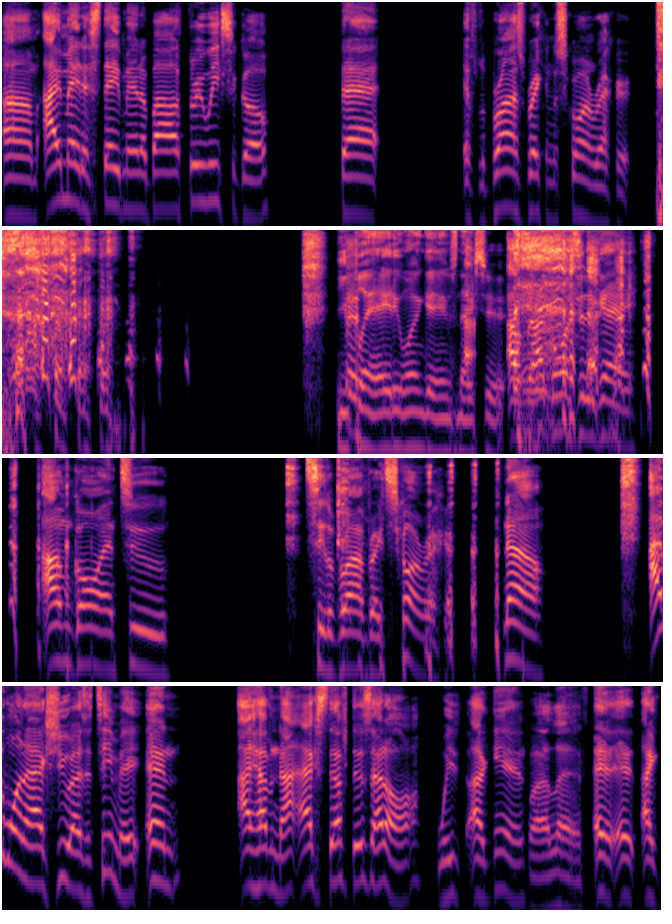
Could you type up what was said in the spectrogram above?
um, I made a statement about three weeks ago that if LeBron's breaking the scoring record, You playing eighty one games next year. I'm not going to the game. I'm going to see LeBron break the scoring record. Now, I want to ask you as a teammate, and I have not asked Steph this at all. We again, Why I laugh? it- it- like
